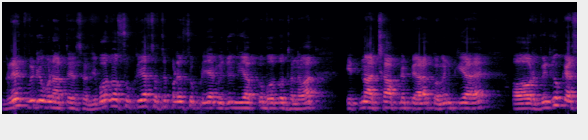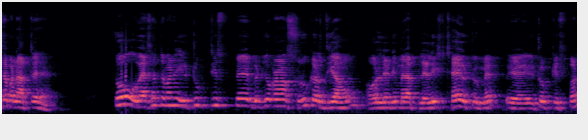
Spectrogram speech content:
ग्रेट वीडियो बनाते हैं, सर जी। बहुत बहुत शुक्रिया। सबसे पहले सुप्रिया म्यूज़िक जी, आपको बहुत बहुत धन्यवाद। कितना अच्छा आपने प्यारा कमेंट किया है। और वीडियो कैसे बनाते हैं? तो वैसे तो मैंने यूट्यूब टिप्स पे वीडियो बनाना शुरू कर दिया हूँ। ऑलरेडी मेरा प्लेलिस्ट है यूट्यूब में यूट्यूब टिप्स पर।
